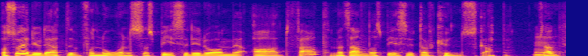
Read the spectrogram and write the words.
og så er det jo det at for noen så spiser de da med atferd, mens andre spiser ut av kunnskap. Mm. sant?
